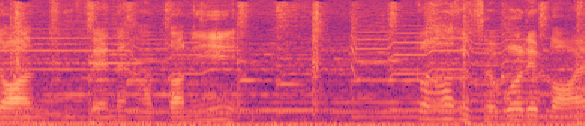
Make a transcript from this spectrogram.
จอห์นเซนนะครับ ตอนนี้ก็เข้าสู่เซิร์ฟเวอร์เรียบร้อย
